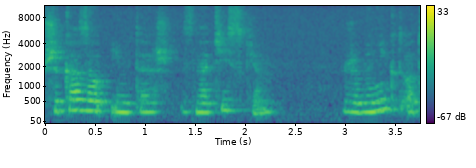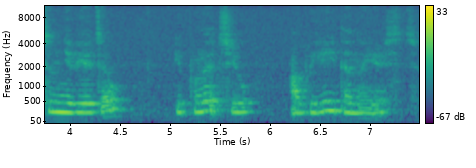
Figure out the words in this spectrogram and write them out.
Przykazał im też z naciskiem, żeby nikt o tym nie wiedział i polecił, aby jej dano jeść.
